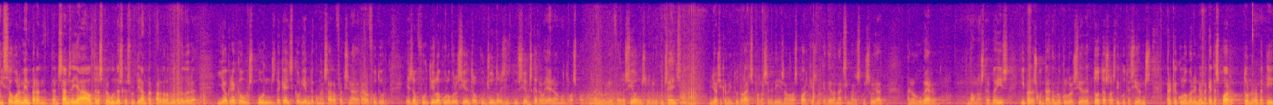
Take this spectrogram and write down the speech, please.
i segurament per ençà-nos hi ha altres preguntes que sortiran per part de la moderadora i jo crec que uns punts d'aquells que hauríem de començar a reflexionar de cara al futur és enfortir la col·laboració entre el conjunt de les institucions que treballen en el món de l'esport. Tant, la Unió de Federacions, la Unió de Consells, lògicament tutelats per la Secretaria General de l'Esport, que és el que té la màxima responsabilitat en el govern del nostre país i per descomptat amb la col·laboració de totes les diputacions perquè col·laborin amb aquest esport, torno a repetir,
